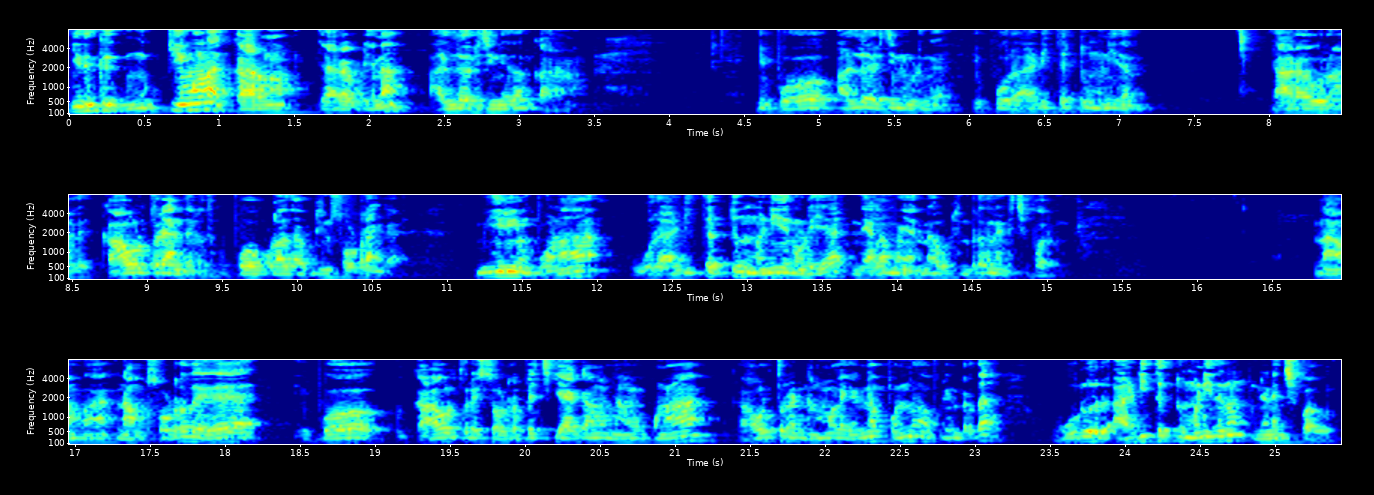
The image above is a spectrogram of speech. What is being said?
இதுக்கு முக்கியமான காரணம் யார் அப்படின்னா அல்லு அர்ஜுனே தான் காரணம். இப்போது அல்லு அர்ஜுன் விடுங்க. இப்போ ஒரு அடித்தட்டு மனிதன் யாராவது ஒரு ஆள்? காவல்துறை அந்த இடத்துக்கு போகக்கூடாது அப்படின்னு சொல்கிறாங்க மீறியும் போனால் ஒரு அடித்தட்டு மனிதனுடைய நிலைமை என்ன அப்படின்றத நினச்சி பாருங்கள் நாம் நாம் சொல்கிறது இப்போது காவல்துறை சொல்கிற பேச்சு கேட்காம நாம் போனால் காவல்துறை நம்மளை என்ன பண்ணும் அப்படின்றத ஒரு ஒரு அடித்தட்டு மனிதனும் நினச்சி பார்க்கணும்.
